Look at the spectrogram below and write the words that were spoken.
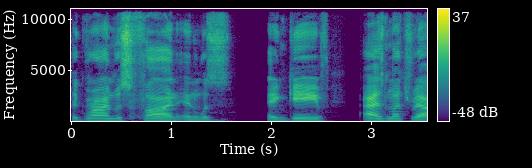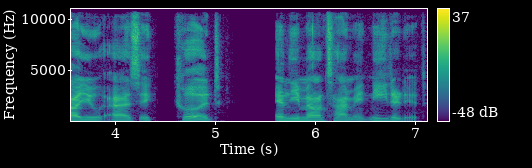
The grind was fun and was and gave as much value as it could in the amount of time it needed it.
